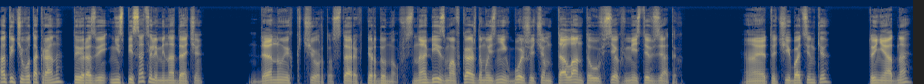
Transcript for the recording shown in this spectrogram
«А ты чего так рано? Ты разве не с писателями на даче?» «Да ну их к черту, старых пердунов. Снобизма в каждом из них больше, чем таланта у всех вместе взятых». «А это чьи ботинки? Ты не одна?»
